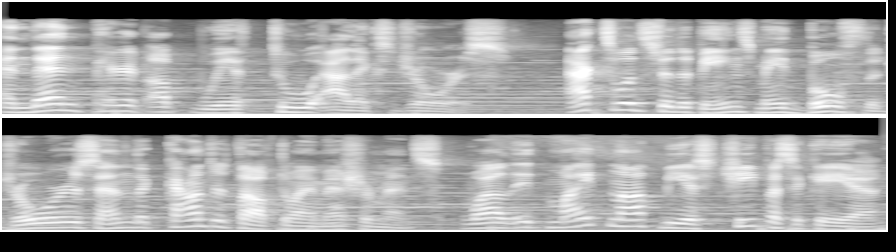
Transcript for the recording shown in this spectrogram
and then pair it up with two Alex drawers. Axwoods Philippines made both the drawers and the countertop to my measurements. While it might not be as cheap as IKEA,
